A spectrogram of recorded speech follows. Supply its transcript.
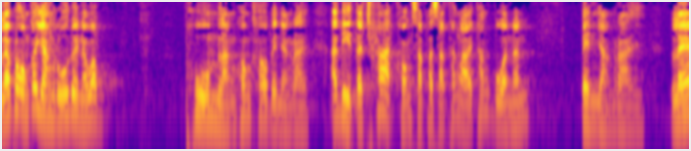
แล้วพระองค์ก็ยังรู้ด้วยนะว่า ภูมิหลังของเขาเป็นอย่างไร อดีตชาติของสรรพสัตว์ทั้งหลายทั้งปวงนั้นเป็นอย่างไร และ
